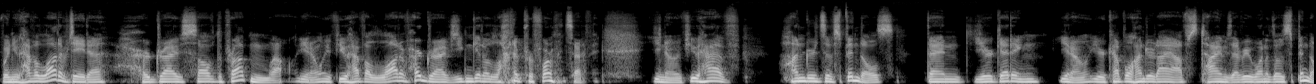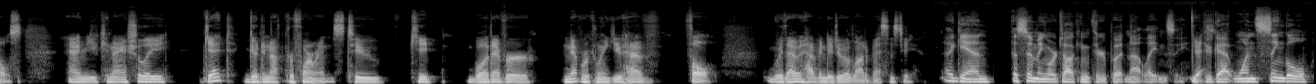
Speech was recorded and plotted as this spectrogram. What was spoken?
when you have a lot of data, hard drives solve the problem well. You know, if you have a lot of hard drives, you can get a lot of performance out of it. You know, if you have hundreds of spindles, then you're getting, you know, your couple hundred IOPS times every one of those spindles. And you can actually get good enough performance to keep whatever network link you have full without having to do a lot of SSD. Again, assuming we're talking throughput, not latency. Yes. If you've got one single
